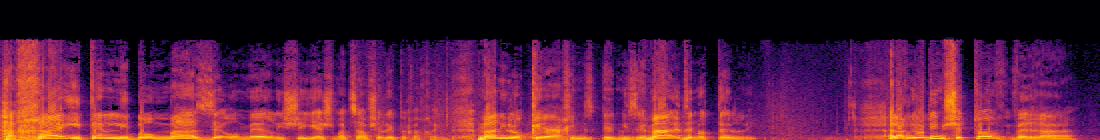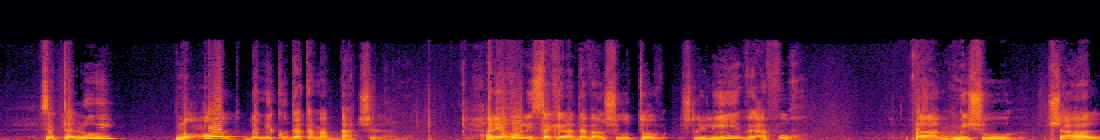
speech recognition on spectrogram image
החי ייתן ליבו, מה זה אומר לי שיש מצב של הפך החיים? מה אני לוקח מזה? מה זה נותן לי? אנחנו יודעים שטוב ורע זה תלוי מאוד בנקודת המבט שלנו. אני יכול להסתכל על דבר שהוא טוב שלילי והפוך. פעם מישהו שאל,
